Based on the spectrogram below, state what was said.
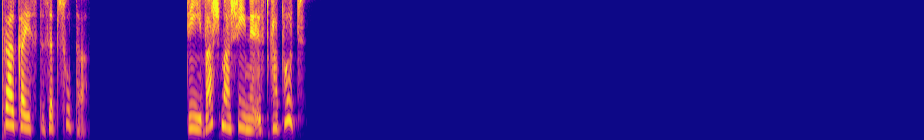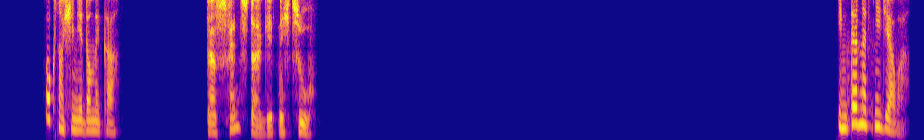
Pralka jest zepsuta. Die Waschmaschine ist kaputt. Okno się nie domyka. Das Fenster geht nicht zu. Internet nie działa.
